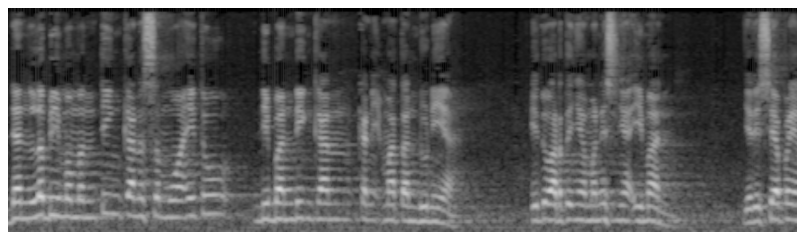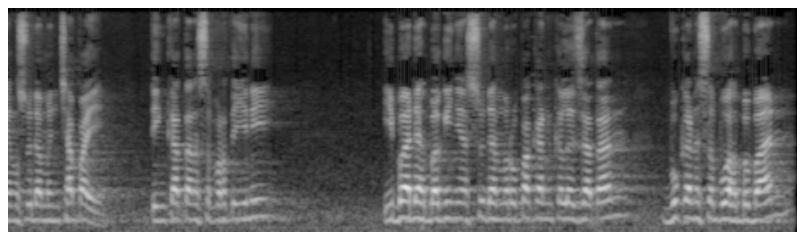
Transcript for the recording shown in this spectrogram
dan lebih mementingkan semua itu dibandingkan kenikmatan dunia. Itu artinya manisnya iman. Jadi siapa yang sudah mencapai tingkatan seperti ini, ibadah baginya sudah merupakan kelezatan, bukan sebuah beban,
